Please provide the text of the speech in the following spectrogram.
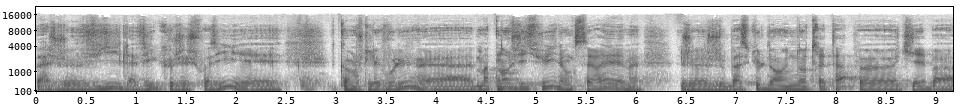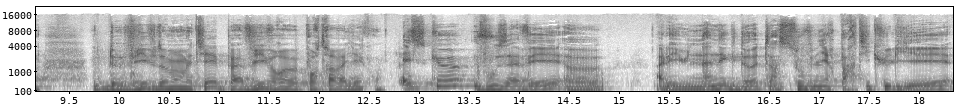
bah, je vis la vie que j'ai choisie et comme je l'ai voulu. euh, maintenant j'y suis, donc c'est vrai, je, je bascule dans une autre étape euh, qui est bah, de vivre de mon métier, pas vivre pour travailler. Est-ce que vous avez euh, allez, une anecdote, un souvenir particulier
